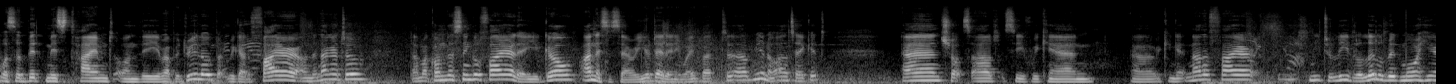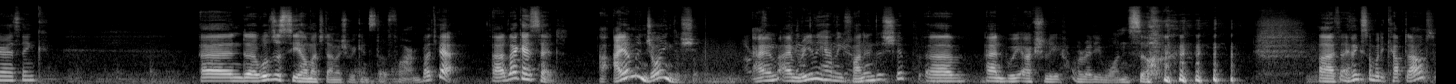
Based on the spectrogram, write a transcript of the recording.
was a bit mistimed on the rapid reload, but we got a fire on the Nagato. Damakonda single fire, there you go. Unnecessary, you're dead anyway, but um, you know, I'll take it. And shots out, see if we can uh, we can get another fire. We need to lead a little bit more here, I think. And uh, we'll just see how much damage we can still farm. But yeah, uh, like I said, I, I am enjoying this ship. I'm, I'm really having fun in this ship. Uh, and we actually already won, so... Uh, I think somebody capped out.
